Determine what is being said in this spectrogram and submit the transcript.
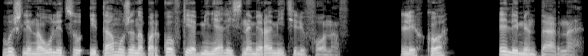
вышли на улицу и там уже на парковке обменялись номерами телефонов. Легко? Элементарно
